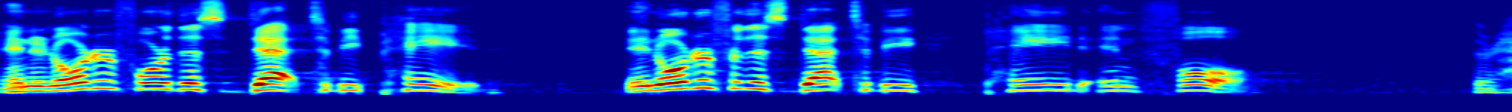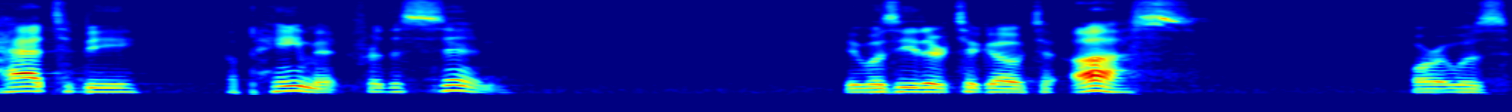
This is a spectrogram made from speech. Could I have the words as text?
And in order for this debt to be paid, in order for this debt to be paid in full, there had to be a payment for the sin. It was either to go to us or it was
